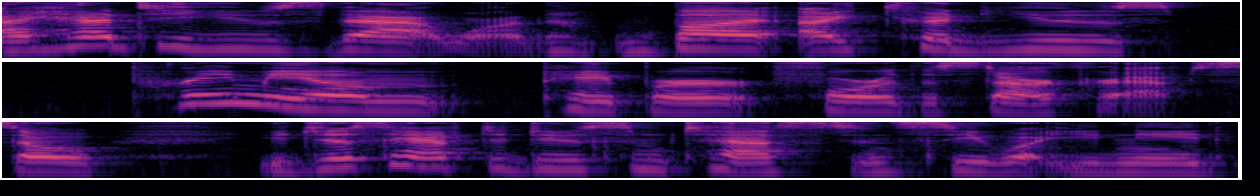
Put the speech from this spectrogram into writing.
I had to use that one, but I could use premium paper for the StarCraft. So you just have to do some tests and see what you need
